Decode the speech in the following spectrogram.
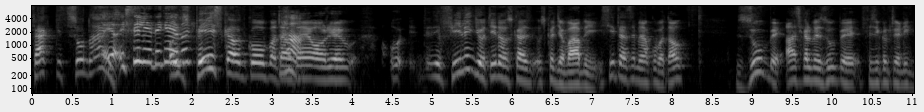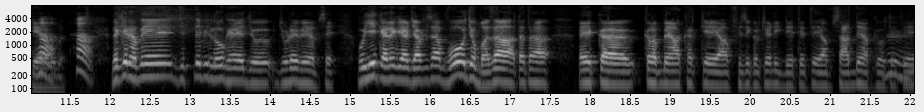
fact it's so nice اسی لیے دیکھیں اسپیس کا ان کو ہے اور یہ فیلنگ جو ہوتی ہے نا اس کا اس کا جواب نہیں. اسی طرح سے میں آپ کو بتاؤں زوم پہ آج کل میں زوم پہ فزیکل ٹریننگ دے رہا ہوں میں. لیکن ہمیں جتنے بھی لوگ ہیں جو جڑے ہوئے ہم سے وہ یہ کہہ رہے ہیں کہ یار جعفر صاحب وہ جو مزہ آتا تھا ایک کلب میں آ کر کے آپ فزیکل ٹریننگ دیتے تھے ہم سامنے آپ کے ہوتے تھے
